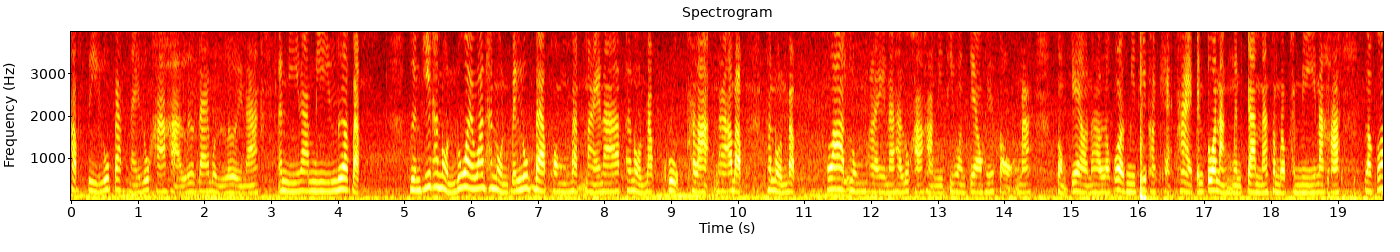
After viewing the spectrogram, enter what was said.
ขับ 4 รูปแบบไหนลูกค้าหาเลือกได้หมดเลยนะ อันนี้นะมีเลือกแบบ พื้นที่ถนนด้วยว่าถนนเป็นรูปแบบของแบบไหนนะ ถนนแบบขรุขระนะแบบถนนแบบลาดลงไปนะคะ ลูกค้าค่ะมีที่วางแก้วให้สองนะสองแก้วนะคะแล้วก็มีที่พักแขนให้เป็นตัวหนังเหมือนกันนะสำหรับคันนี้นะคะ แล้วก็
